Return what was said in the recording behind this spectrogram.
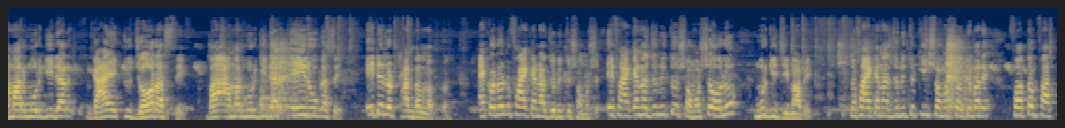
আমার মুরগিটার গায়ে একটু জ্বর আছে, বা আমার মুরগিটার এই রোগ আছে এইটা হলো ঠান্ডার লক্ষণ। এখন হলো পায়খানা জনিত সমস্যা। এই পায়খানা জনিত সমস্যা হলো মুরগি জিমাবে। তো পায়খানা জনিত কি সমস্যা হতে পারে? প্রথম ফার্স্ট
